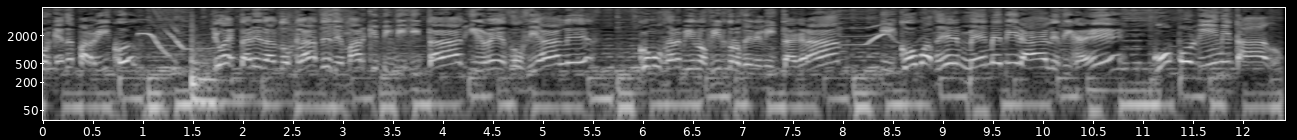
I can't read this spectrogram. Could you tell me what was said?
porque ese es para ricos. Yo estaré dando clases de marketing digital y redes sociales, cómo usar bien los filtros en el Instagram y cómo hacer memes virales, hija, ¿eh? Cupo limitado.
